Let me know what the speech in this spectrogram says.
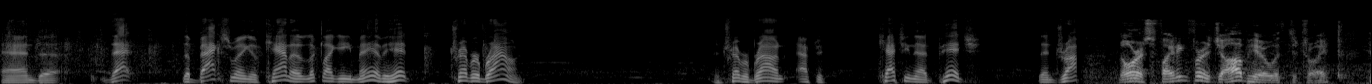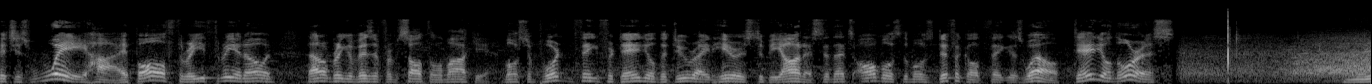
And uh, that, the backswing of Canna looked like he may have hit Trevor Brown. And Trevor Brown, after catching that pitch, then dropped. Norris fighting for a job here with Detroit. Pitch is way high. Ball three, 3 and 0, and that'll bring a visit from Saltalamacchia. Most important thing for Daniel to do right here is to be honest, and that's almost the most difficult thing as well. Daniel Norris. He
